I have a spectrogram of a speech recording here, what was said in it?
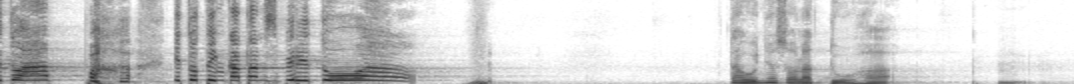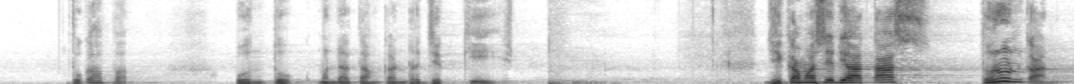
itu apa? Itu tingkatan spiritual. Tahunya sholat duha. Untuk apa? Untuk mendatangkan rejeki. Jika masih di atas, turunkan.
